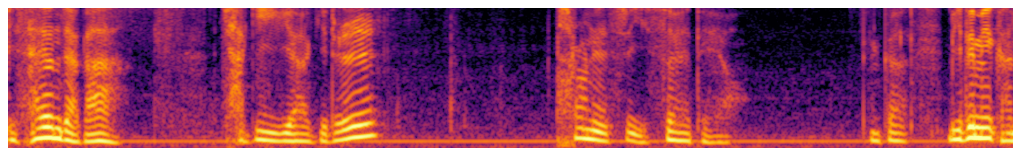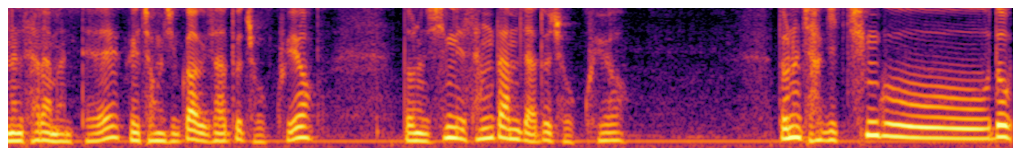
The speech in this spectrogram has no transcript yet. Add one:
이 사연자가 자기 이야기를 털어낼 수 있어야 돼요. 그러니까 믿음이 가는 사람한테 그 정신과 의사도 좋고요. 또는 심리 상담자도 좋고요. 또는 자기 친구도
